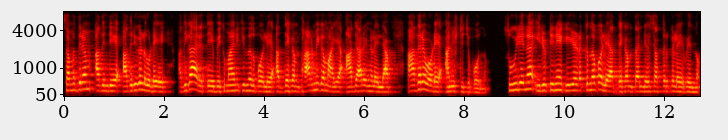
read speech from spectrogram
സമുദ്രം അതിന്റെ അതിരുകളുടെ അധികാരത്തെ ബഹുമാനിക്കുന്നത് പോലെ അദ്ദേഹം ധാർമ്മികമായ ആചാരങ്ങളെല്ലാം ആദരവോടെ അനുഷ്ഠിച്ചു പോന്നു. സൂര്യന് ഇരുട്ടിനെ കീഴടക്കുന്ന പോലെ അദ്ദേഹം തന്റെ ശത്രുക്കളെ വെന്നു.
